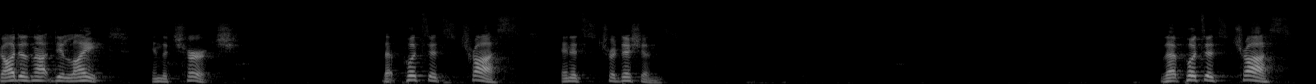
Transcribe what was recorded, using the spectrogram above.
God does not delight in the church that puts its trust in its traditions. That puts its trust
